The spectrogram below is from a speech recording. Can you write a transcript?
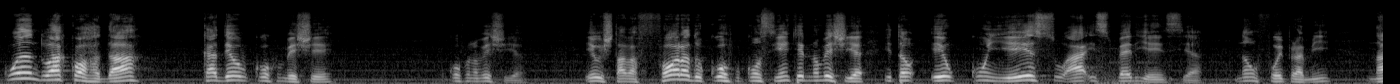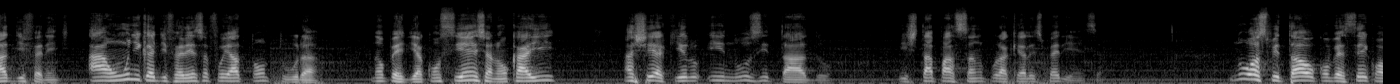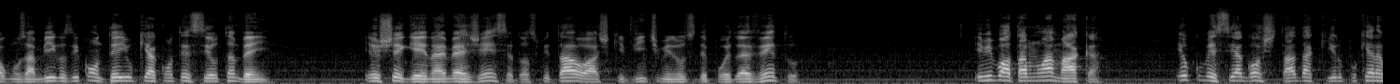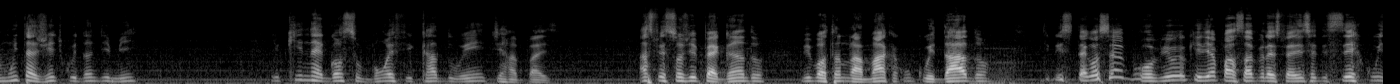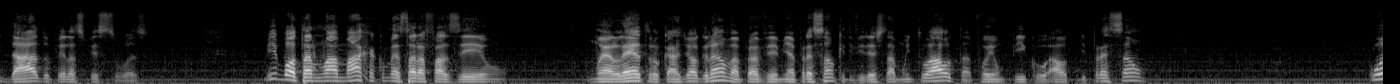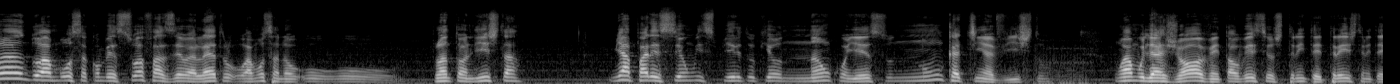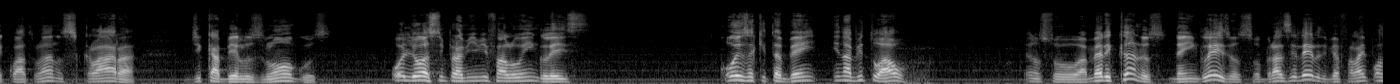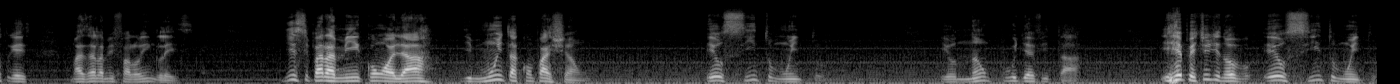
quando acordar, cadê o corpo mexer? O corpo não mexia. Eu estava fora do corpo consciente, ele não mexia. Então eu conheço a experiência. Não foi para mim nada diferente. A única diferença foi a tontura. Não perdi a consciência, não caí. Achei aquilo inusitado. Está passando por aquela experiência. No hospital, conversei com alguns amigos e contei o que aconteceu também. Eu cheguei na emergência do hospital, acho que 20 minutos depois do evento, e me botaram numa maca. Eu comecei a gostar daquilo, porque era muita gente cuidando de mim. E que negócio bom é ficar doente, rapaz. As pessoas me pegando, me botando na maca com cuidado. Esse negócio é bom, viu? Eu queria passar pela experiência de ser cuidado pelas pessoas. Me botaram numa maca, começaram a fazer um, um eletrocardiograma para ver minha pressão, que deveria estar muito alta. Foi um pico alto de pressão. Quando a moça começou a fazer o eletro, a moça não, o, o plantonista, me apareceu um espírito que eu não conheço, nunca tinha visto. Uma mulher jovem, talvez seus 33, 34 anos, clara, de cabelos longos, olhou assim para mim e me falou em inglês. Coisa que também inabitual. Eu não sou americano, nem inglês, eu sou brasileiro, devia falar em português. Mas ela me falou em inglês. Disse para mim com um olhar de muita compaixão: Eu sinto muito eu não pude evitar. E repetiu de novo: eu sinto muito.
